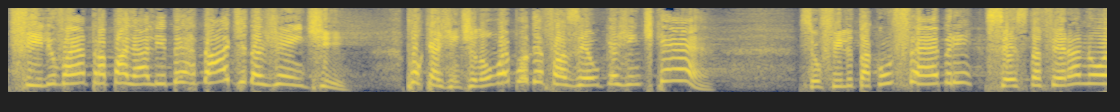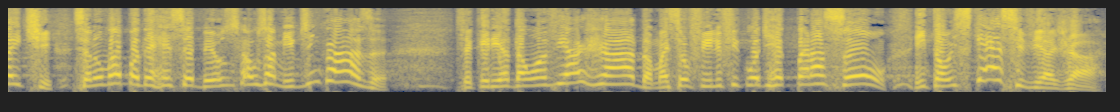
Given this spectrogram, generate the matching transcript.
filho vai atrapalhar a liberdade da gente. Porque a gente não vai poder fazer o que a gente quer. Seu filho está com febre, sexta-feira à noite. Você não vai poder receber os, os amigos em casa. Você queria dar uma viajada, mas seu filho ficou de recuperação. Então esquece viajar.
